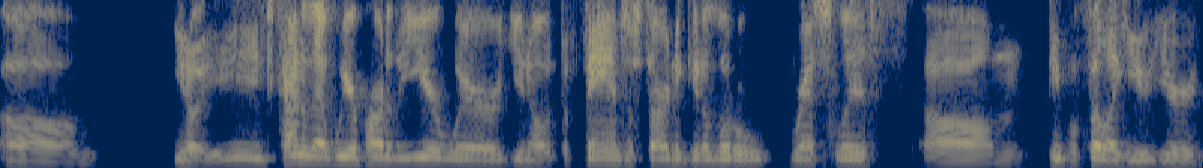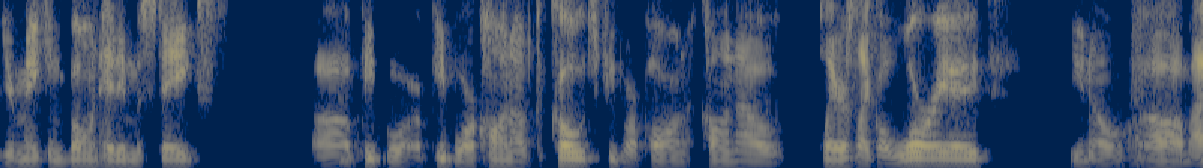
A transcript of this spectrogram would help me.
um, you know, it's kind of that weird part of the year where you know the fans are starting to get a little restless. Um, people feel like you, you're you're making boneheaded mistakes. Uh, people are people are calling out the coach. People are calling calling out players like Oruwariye. You know, um, I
